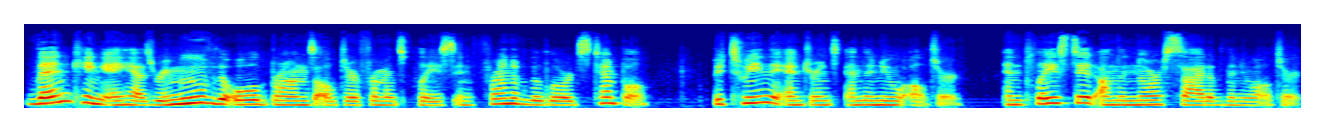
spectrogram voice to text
Then King Ahaz removed the old bronze altar from its place in front of the Lord's temple, between the entrance and the new altar, and placed it on the north side of the new altar.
